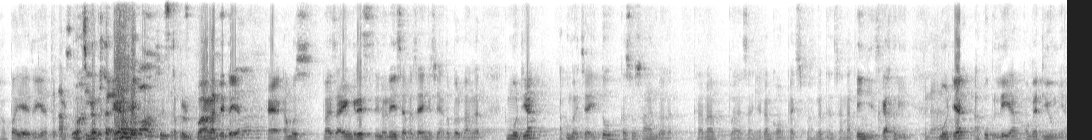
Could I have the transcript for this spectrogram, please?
apa ya itu ya tebel banget ya, tebel banget itu ya, kayak kamus bahasa Inggris Indonesia bahasa Inggris yang tebel banget. Kemudian aku baca itu kesusahan banget karena bahasanya kan kompleks banget dan sangat tinggi sekali. Benar. Kemudian aku beli yang kompendiumnya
